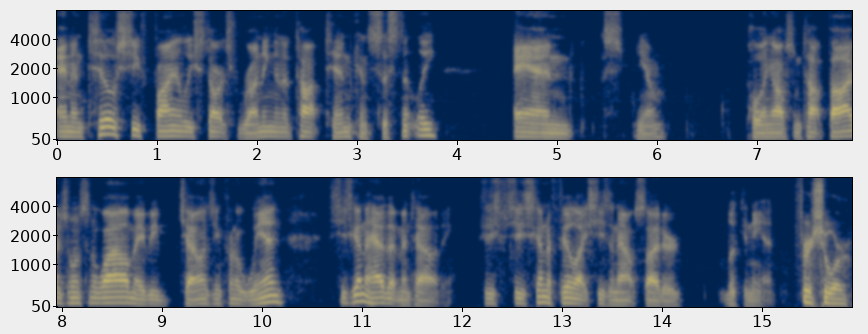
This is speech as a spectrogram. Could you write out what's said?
and until she finally starts running in the top ten consistently, and you know pulling off some top fives once in a while, maybe challenging for a win, she's going to have that mentality. She's, she's going to feel like she's an outsider looking in. For sure.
